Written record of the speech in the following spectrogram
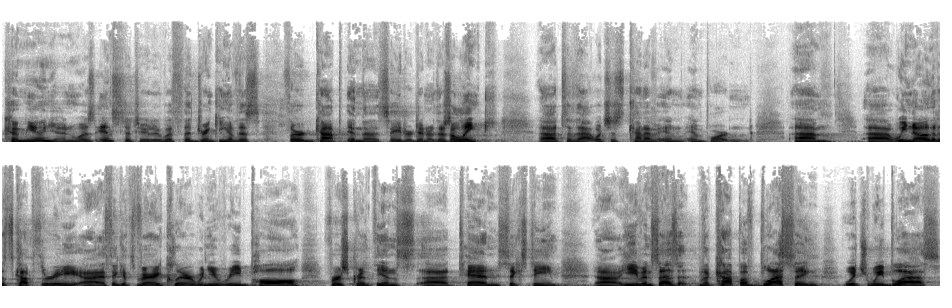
communion was instituted with the drinking of this third cup in the Seder dinner. There's a link uh, to that, which is kind of in, important. Um, uh, we know that it's cup three. Uh, I think it's very clear when you read Paul, 1 Corinthians uh, 10 16. Uh, he even says it the cup of blessing which we bless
